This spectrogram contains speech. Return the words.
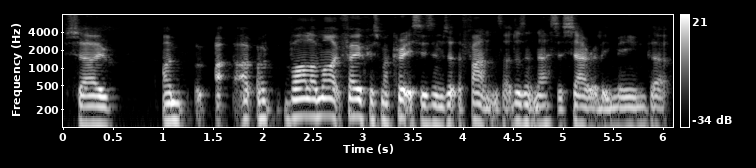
So, I'm I, I, while I might focus my criticisms at the fans, that doesn't necessarily mean that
